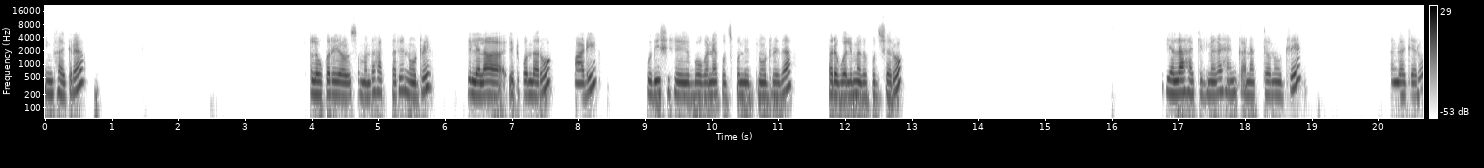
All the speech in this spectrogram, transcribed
ಹಿಂಗ ಹಾಕ್ರ. ಲೌಕರ್ ಹೇಳೋ ಸಂಬಂಧ ಹಾಕ್ತಾರೆ ನೋಡ್ರಿ. ಇಲ್ಲೆಲ್ಲ ಇಟ್ಕೊಂಡಾರು ಮಾಡಿ. ಕುದಿಸಿ ಬೋಗನ್ಯಾಗ ಕುದಿಸ್ಕೊಂಡಿತ್ತು ನೋಡ್ರಿ ಇದ. ಹೊರಗೆ ಒಲಿ ಮ್ಯಾಗ ಕುದಿಸ್ಯಾರು. ಎಲ್ಲ ಹಾಕಿದ್ಮ್ಯಾಗ ಹೆಂಗೆ ಕಾಣಾಕ್ತಾವ ನೋಡ್ರಿ. ಹಂಗಾಕ್ಯಾರು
